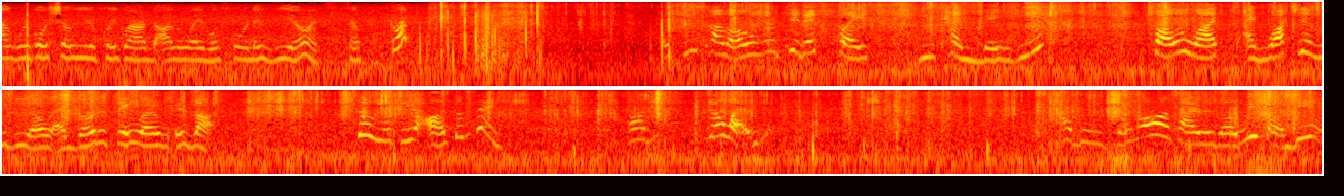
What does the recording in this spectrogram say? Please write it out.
and we're going to show you the playground on the way before the view. And so, come on. If you come over to this place, you can maybe follow us and watch the video and go to stay where is us. So you'll see awesome thing. On the way. I mean, a long time ago, we saw deer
